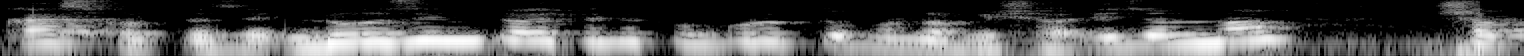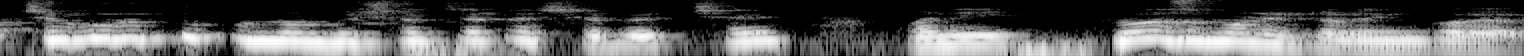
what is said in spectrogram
কাজ করতেছে। ডোজিংটা এখানে খুব গুরুত্বপূর্ণ বিষয়। এই জন্য সবচেয়ে গুরুত্বপূর্ণ বিষয় যেটা, সেটা হচ্ছে মানে ক্লোজ মনিটরিং করে।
